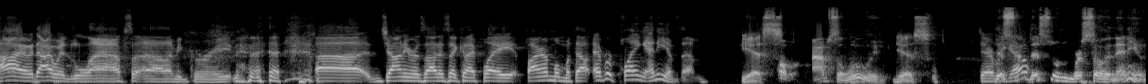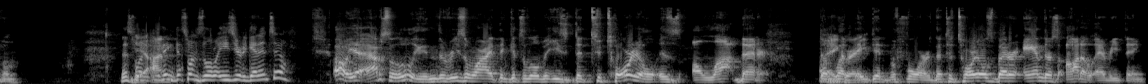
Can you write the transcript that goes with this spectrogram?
I would I would laugh. So, oh, that'd be great. uh, Johnny Rosado said, "Can I play Fire Emblem without ever playing any of them?" Yes. Oh, absolutely. Yes. There This we go. this one more so than any of them. This one, Yeah, you think this one's a little easier to get into? Oh yeah, absolutely. And the reason why I think it's a little bit easy, the tutorial is a lot better than I what agree. they did before. The tutorial's better, and there's auto everything.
